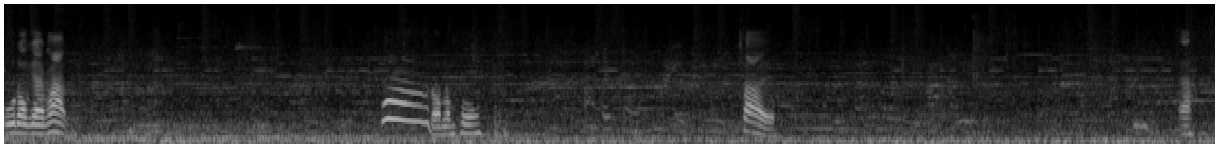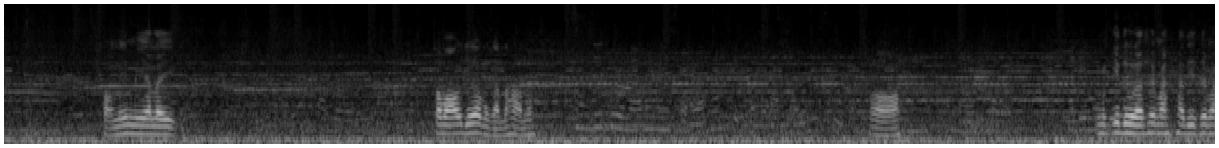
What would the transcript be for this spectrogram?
อูดอกใหญ่มากว้าวดอกลำโพงใส่ให้ใช่อะฝั่งนี้มีอะไรอีกกระเป๋าเยอะเหมือนกันนะฮะเนี่ยอ๋อ เมื่อกี้ดูแล้วใช่ไหมอดีตใช่ไหม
